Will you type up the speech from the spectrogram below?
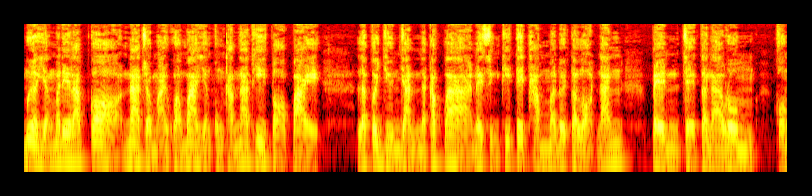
เมื่อยังไม่ได้รับก็น่าจะหมายความว่ายังคงทำหน้าที่ต่อไป แล้วก็ยืนยันนะครับว่าในสิ่งที่ได้ทำมาโดยตลอดนั้น เป็นเจตนารมณ์ของ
